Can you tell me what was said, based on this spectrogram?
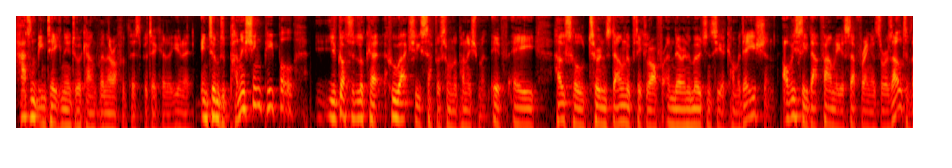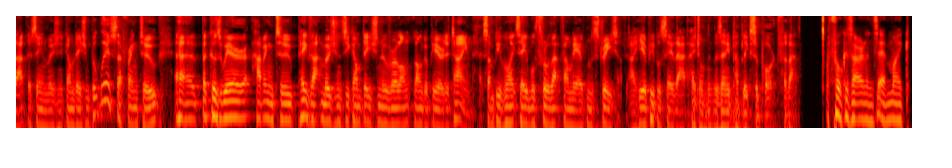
hadn't been taken into account when they're offered this particular unit. In terms of punishing people, you've got to look at who actually suffers from the punishment. If a household turns down a particular offer and they're in emergency accommodation. Obviously, that family is suffering as a result of that. They're saying emergency accommodation, but we're suffering too uh, because we're having to pay for that emergency accommodation over a long, longer period of time. Some people might say, we'll throw that family out in the street. I hear people say that. I don't think there's any public support for that. Focus Ireland's uh, Mike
